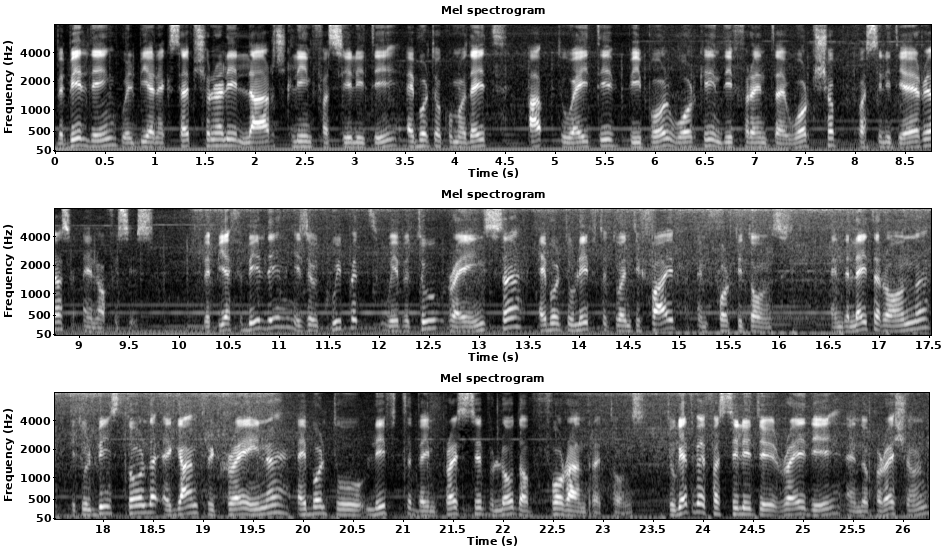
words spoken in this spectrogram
The building will be an exceptionally large, clean facility, able to accommodate up to 80 people working in different uh, workshop, facility areas, and offices. The PF building is equipped with two cranes, able to lift 25 and 40 tons, and later on it will be installed a gantry crane able to lift the impressive load of 400 tons. To get the facility ready and operation,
